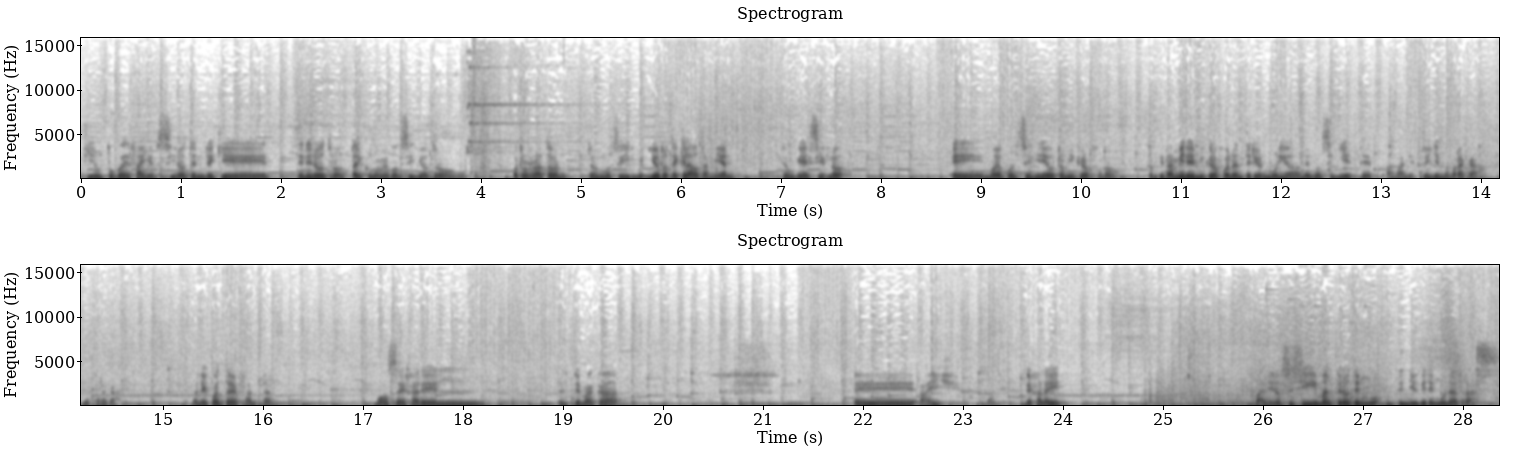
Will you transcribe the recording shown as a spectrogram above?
tiene un poco de fallos. Si no tendré que tener otro, tal como me conseguí otro otro ratón, tengo que conseguir y otro teclado también, tengo que decirlo. Eh, me conseguiré otro micrófono, porque también el micrófono anterior murió, me conseguí este. Ah, vale, estoy yendo para acá, no para acá. Vale, ¿cuántas me faltan? Vamos a dejar el, el tema acá. Eh, ahí, vale, déjala ahí. Vale, no sé si mal, pero tengo entendido que tengo una atrás.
